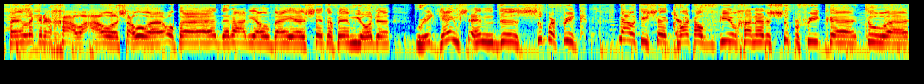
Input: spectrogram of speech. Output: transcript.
Gaaf, hè? Lekkere gouden ouwe zo eh, op eh, de radio bij eh, ZFM. Je hoorde Rick James en de Super Freak. Nou, het is eh, kwart over vier. We gaan naar de Super Freak eh, toe. eh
